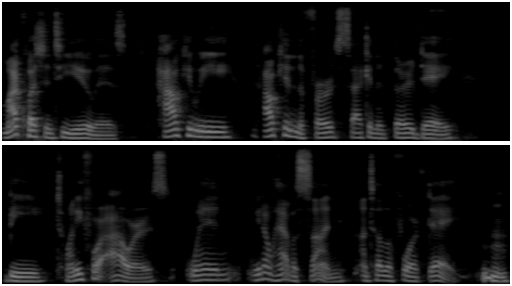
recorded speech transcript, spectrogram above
my question to you is how can we how can the first second and third day be 24 hours when we don't have a sun until the fourth day Mhm.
